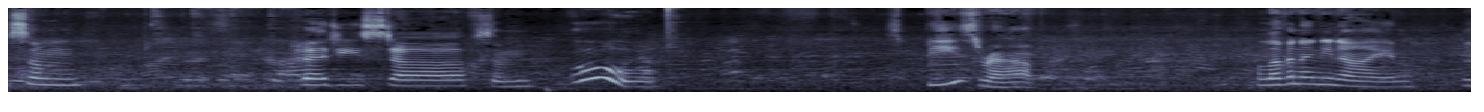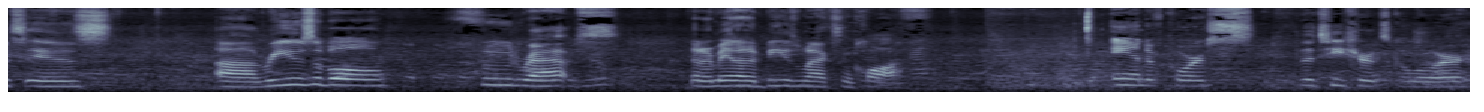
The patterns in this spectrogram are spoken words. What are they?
Some veggie stuff, some ooh. It's bees wrap. Eleven ninety nine. This is uh, reusable food wraps that are made out of beeswax and cloth. And of course, the t-shirts galore.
